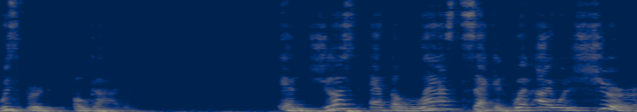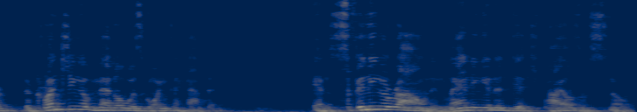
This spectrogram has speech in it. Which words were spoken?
whispered, oh God. And just at the last second, when I was sure the crunching of metal was going to happen, and spinning around and landing in a ditch, piles of snow,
